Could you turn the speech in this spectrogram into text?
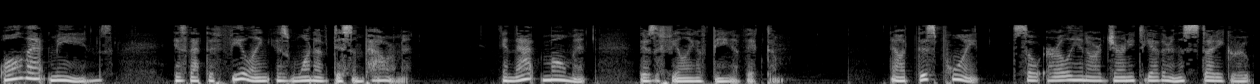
all that means is that the feeling is one of disempowerment. In that moment, there's a feeling of being a victim. Now, at this point, so early in our journey together in this study group,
